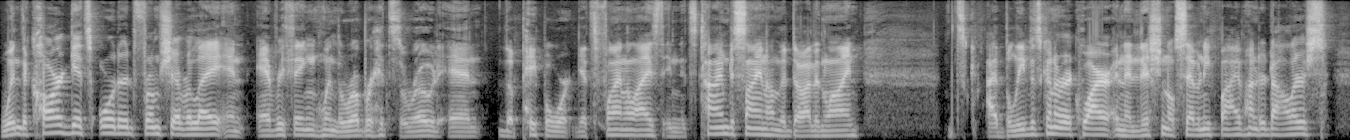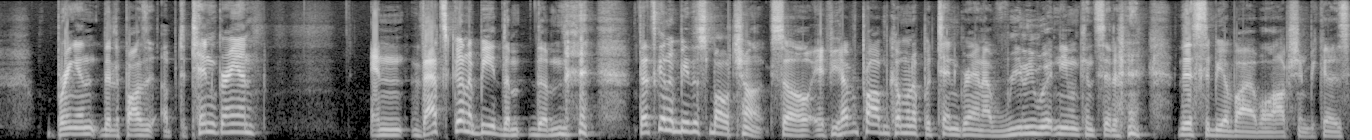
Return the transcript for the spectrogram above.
When the car gets ordered from Chevrolet and everything, when the rubber hits the road and the paperwork gets finalized and it's time to sign on the dotted line, I believe it's going to require an additional seventy five hundred dollars, bringing the deposit up to ten grand and that's gonna be the the that's gonna be the small chunk. So if you have a problem coming up with ten grand, I really wouldn't even consider this to be a viable option because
